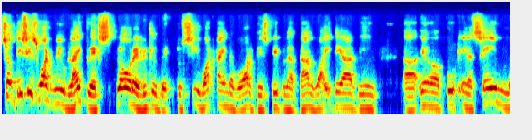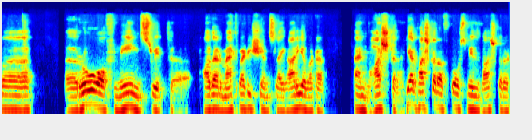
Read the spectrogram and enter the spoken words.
So this is what we would like to explore a little bit to see what kind of work these people have done, why they are being, uh, you know, put in a same uh, uh, row of names with uh, other mathematicians like Aryabhata and Bhaskara. Here Bhaskara, of course, means Bhaskara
